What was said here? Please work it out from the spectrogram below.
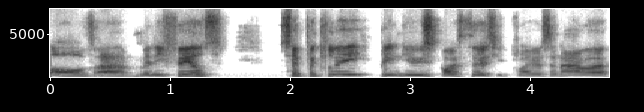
of uh, mini fields, typically being used by 30 players an hour,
